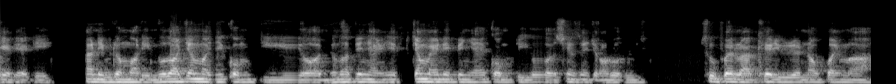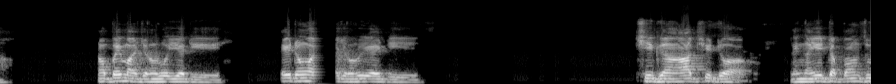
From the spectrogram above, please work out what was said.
ခဲ့တဲ့ဒီအနေပြီးတော့မှဒီမျိုးသားကျမ်းမာရေးကော်မတီရောမျိုးသားပညာရေးကျမ်းမာရေးနဲ့ပညာရေးကော်မတီရောဆင်းဆင်းကျွန်တော်တို့စုဖွဲ့လာခဲ့ရတဲ့နောက်ပိုင်းမှာနောက်ပိုင်းမှာကျွန်တော်တို့ရဲ့ဒီအဲ့တုန်းကကျွန်တော်တို့ရဲ့ဒီ ခြေခံအားဖြစ်တော့နိုင်ငံရေးတပ်ပေါင်းစု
